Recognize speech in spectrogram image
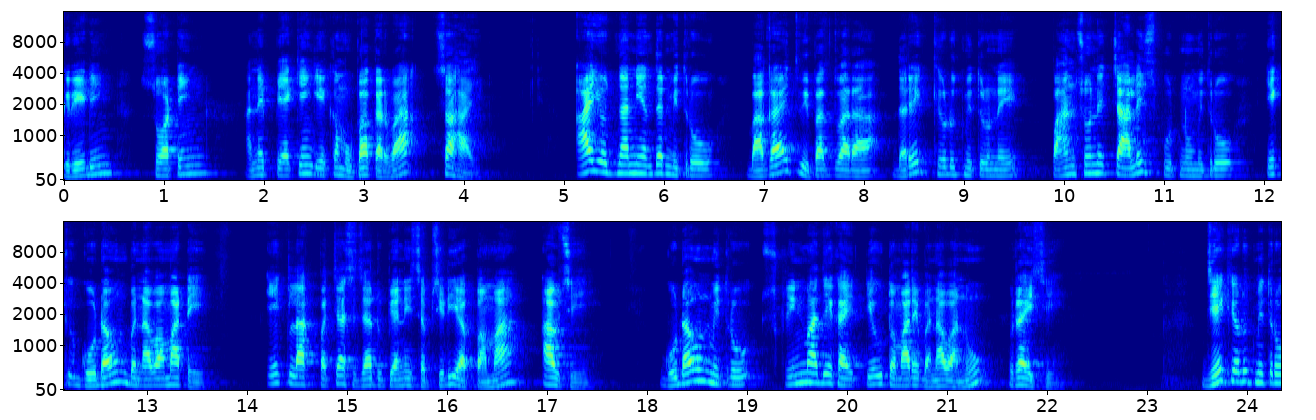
ગ્રેડિંગ, સોર્ટિંગ અને પેકિંગ એકમ ઊભા કરવા સહાય. આ યોજનાની અંદર મિત્રો, બાગાયત વિભાગ દ્વારા દરેક ખેડૂત મિત્રોને પાંચસો ને ચાલીસ ફૂટનું મિત્રો એક ગોડાઉન બનાવવા માટે એક લાખ પચાસ હજાર રૂપિયાની સબસિડી આપવામાં આવશે. ગોડાઉન મિત્રો સ્ક્રીનમાં દેખાય તેવું તમારે બનાવવાનું રહેશે. જે ખેડૂત મિત્રો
